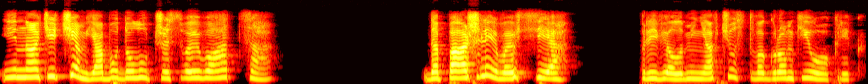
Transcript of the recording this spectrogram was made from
Иначе чем я буду лучше своего отца? «Да пошли вы все!» — привел меня в чувство громкий окрик,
